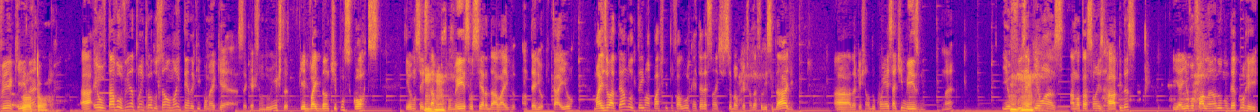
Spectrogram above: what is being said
Ouvi aqui, né? Né? Ah, eu tava ouvindo a tua introdução, não entendo aqui como é que é essa questão do Insta, que ele vai dando tipo uns cortes. Eu não sei se estava uhum. no começo ou se era da live anterior que caiu. Mas eu até anotei uma parte que tu falou que é interessante sobre a questão da felicidade, a, da questão do conhece a ti mesmo, né? E eu uhum. fiz aqui umas anotações rápidas e aí eu vou falando no decorrer,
